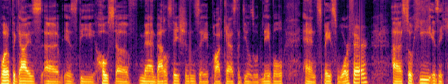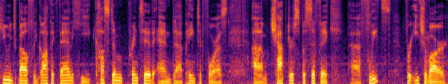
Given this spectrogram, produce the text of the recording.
one of the guys uh, is the host of Man Battle Stations, a podcast that deals with naval and space warfare. Uh, so he is a huge Battlefleet Gothic fan. He custom printed and uh, painted for us um, chapter specific uh, fleets for each of our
